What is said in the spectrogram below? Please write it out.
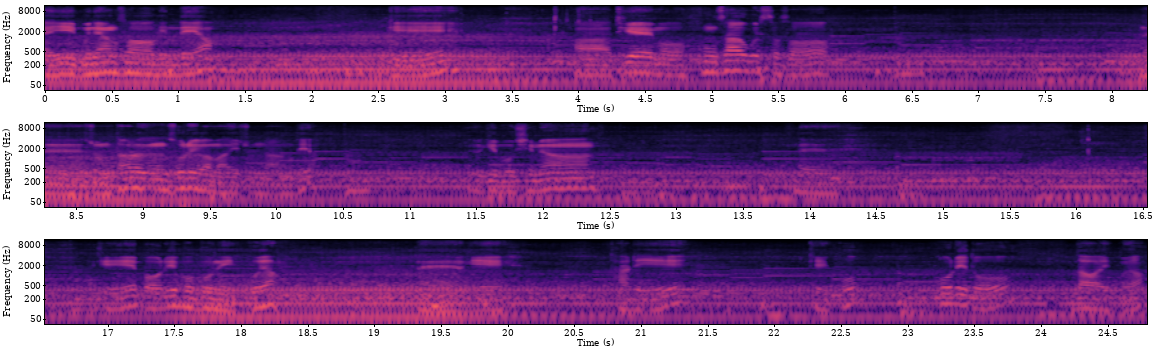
네, 이 문양석인데요. 여기 아, 뒤에 뭐 공사하고 있어서 네, 좀 다른 소리가 많이 좀 나는데요. 여기 보시면 네. 여기 머리 부분이 있고요. 네, 여기 다리 이렇게 있고 꼬리도 나와 있고요.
